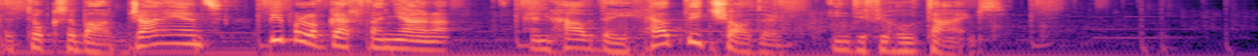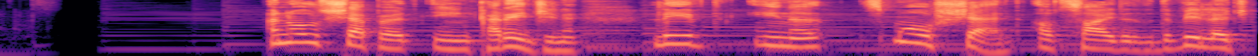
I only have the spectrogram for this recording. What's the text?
that talks about giants, people of Garfagnana, and how they helped each other in difficult times. An old shepherd in Careggine lived in a small shed outside of the village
